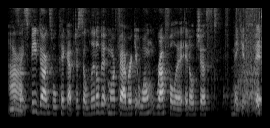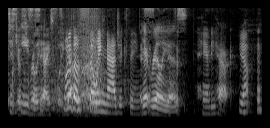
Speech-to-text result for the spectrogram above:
All right. Those feed dogs will pick up just a little bit more fabric. It won't ruffle it. It'll just make it fit just just, eases really it. nicely. it's one of those sewing magic things. It really it's is. a handy hack. Yep.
